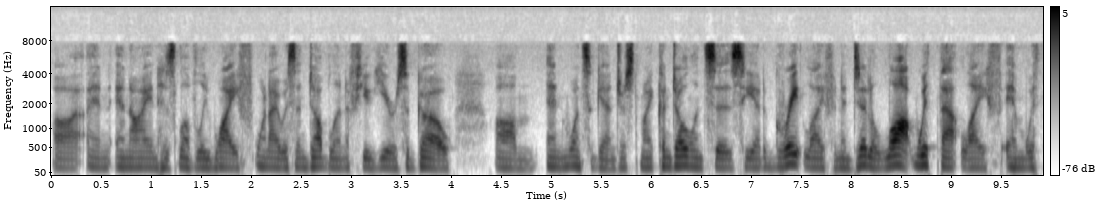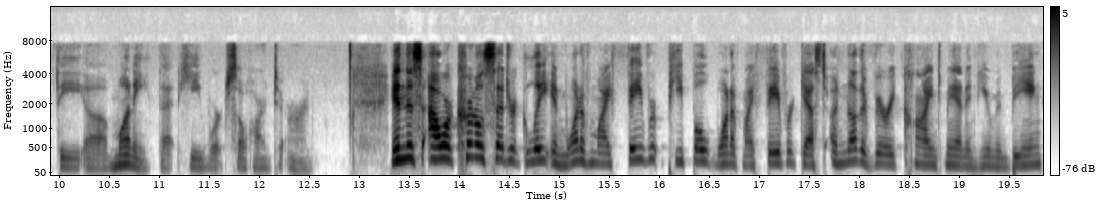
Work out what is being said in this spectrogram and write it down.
uh, and and I and his lovely wife when I was in Dublin a few years ago. Um, and once again, just my condolences. He had a great life and did a lot with that life and with the uh, money that he worked so hard to earn. In this hour, Colonel Cedric Leighton, one of my favorite people, one of my favorite guests, another very kind man and human being,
